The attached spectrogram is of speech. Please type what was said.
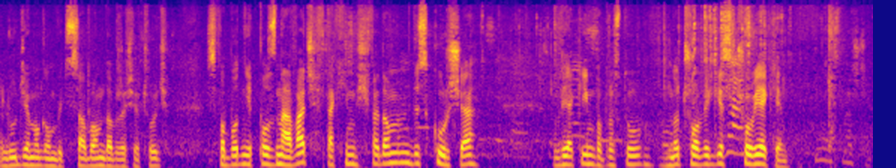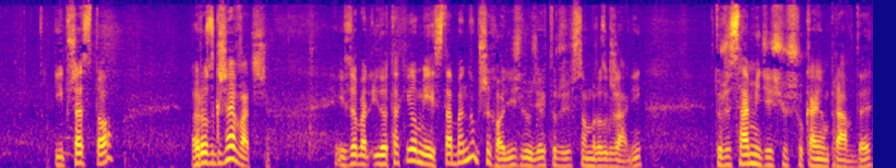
ludzie mogą być sobą, dobrze się czuć, swobodnie poznawać w takim świadomym dyskursie, w jakim po prostu no, człowiek jest człowiekiem. I przez to rozgrzewać się. I, zobacz, I do takiego miejsca będą przychodzić ludzie, którzy już są rozgrzani, którzy sami gdzieś już szukają prawdy,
